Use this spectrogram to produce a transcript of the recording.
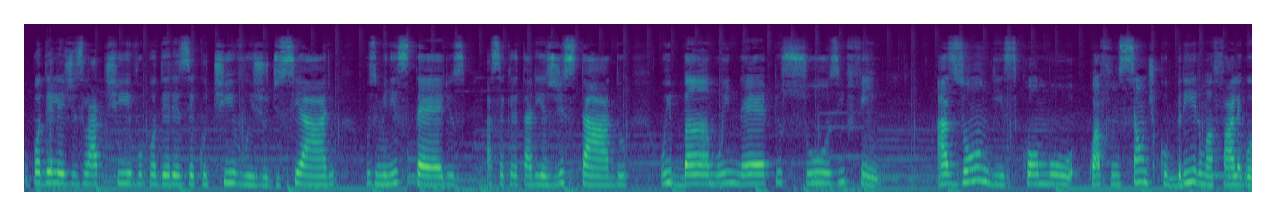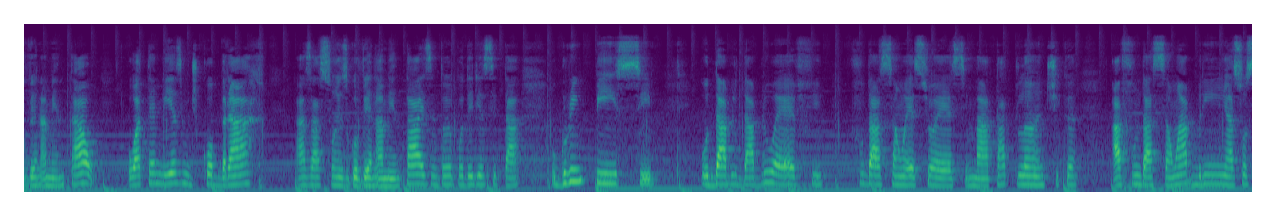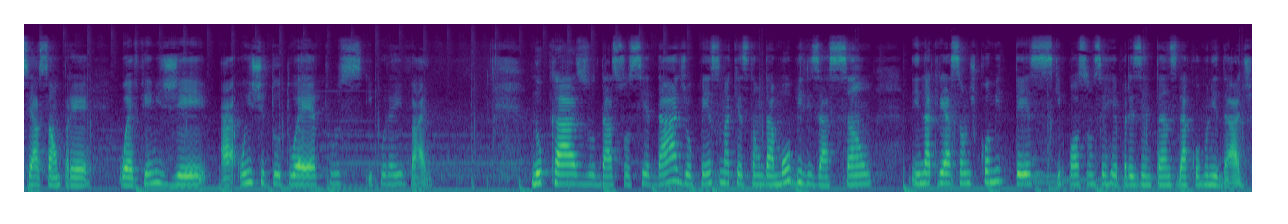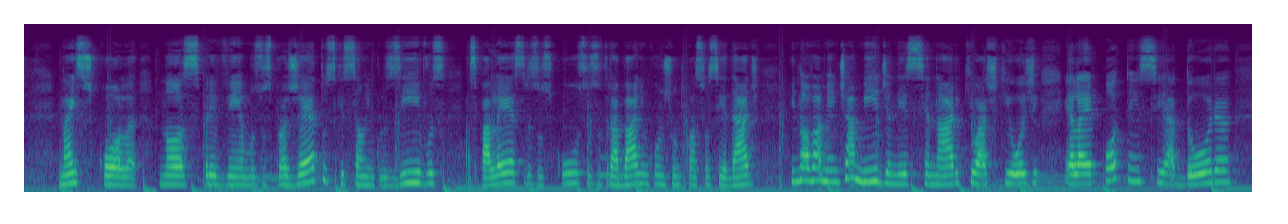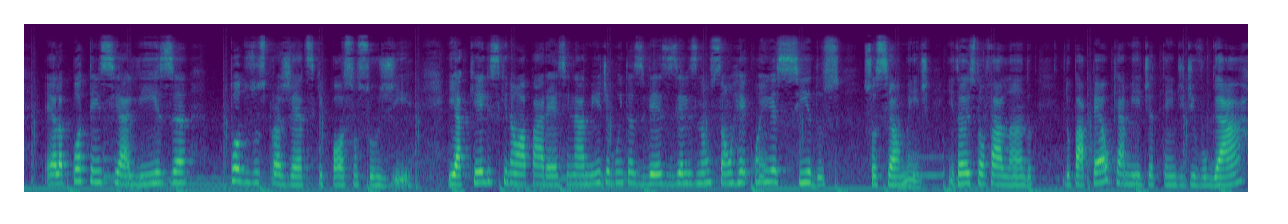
o Poder Legislativo, o Poder Executivo e Judiciário, os ministérios, as secretarias de Estado, o IBAMA, o INEP, o SUS, enfim. As ONGs, como com a função de cobrir uma falha governamental ou até mesmo de cobrar as ações governamentais, então eu poderia citar o Greenpeace, o WWF, Fundação SOS Mata Atlântica, a Fundação Abrim, a Associação Pré, o FMG, o Instituto Etos e por aí vai. No caso da sociedade, eu penso na questão da mobilização e na criação de comitês que possam ser representantes da comunidade. Na escola, nós prevemos os projetos que são inclusivos, as palestras, os cursos, o trabalho em conjunto com a sociedade e novamente a mídia nesse cenário que eu acho que hoje ela é potenciadora, ela potencializa todos os projetos que possam surgir. E aqueles que não aparecem na mídia, muitas vezes eles não são reconhecidos socialmente. Então eu estou falando do papel que a mídia tem de divulgar,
